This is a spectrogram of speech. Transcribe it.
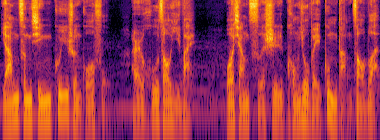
杨增新归顺国府，而忽遭意外，我想此事恐又为共党造乱。”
